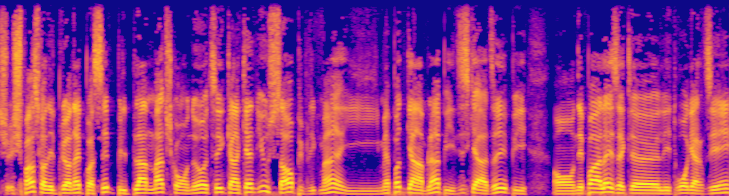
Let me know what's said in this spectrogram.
je, je pense qu'on est le plus honnête possible. Puis le plan de match qu'on a, tu sais, quand Ken Hughes sort publiquement, il met pas de gants blancs, puis il dit ce qu'il a à dire, puis on n'est pas à l'aise avec le- les trois gardiens.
